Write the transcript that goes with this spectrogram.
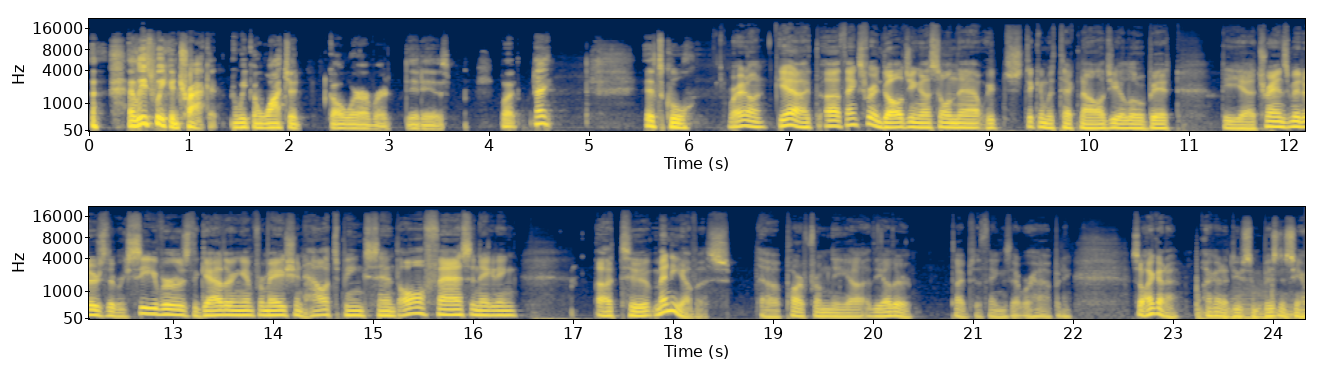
at least we can track it. We can watch it go wherever it is. But hey, it's cool. Right on. Yeah. Uh, thanks for indulging us on that. We're sticking with technology a little bit. The uh, transmitters, the receivers, the gathering information, how it's being sent, all fascinating uh, to many of us, uh, apart from the uh, the other types of things that were happening. So I gotta I gotta do some business here.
